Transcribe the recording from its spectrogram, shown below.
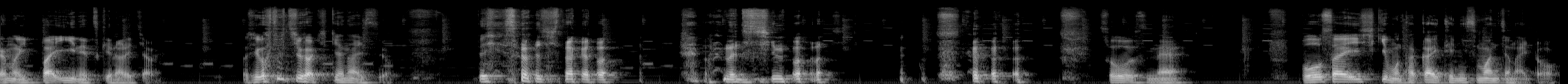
あの、いっぱいいいねつけられちゃう。仕事中は聞けないっすよ。で、そうしながら、俺 の自信の話。そうですね。防災意識も高いテニスマンじゃないと。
